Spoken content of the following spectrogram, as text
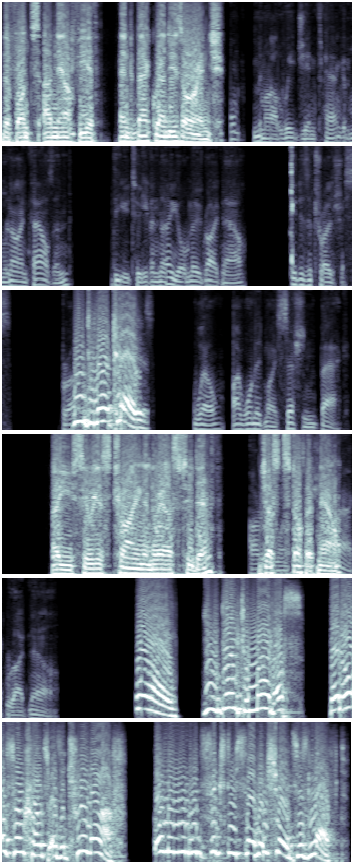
the fonts are now 5th, and background is orange. Luigi and Kangam 9000? Do you two even know your mood right now? It is atrocious. Bro. We do not care. Well, I wanted my session back. Are you serious trying to annoy us to death? I Just stop it now. Back right now. Why? You dare to mock us? That also counts as a turn off. Only 167 chances left.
